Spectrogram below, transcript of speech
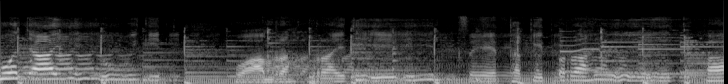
หัวใจวิกฤต ความรักไรที่เศรษฐกิจไรทา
